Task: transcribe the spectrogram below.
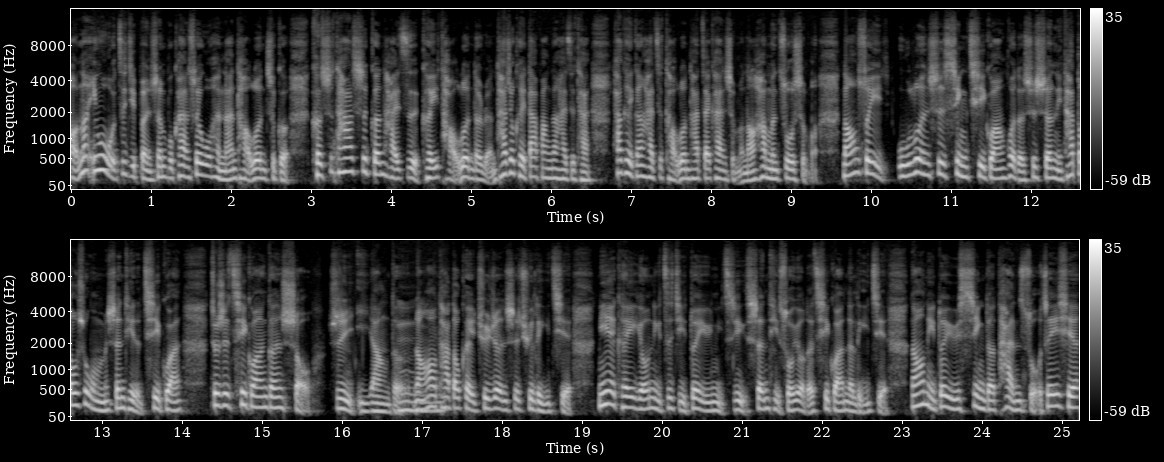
好，那因为我自己本身不看，所以我很难讨论这个。可是他是跟孩子可以讨论的人，他就可以大方跟孩子谈，他可以跟孩子讨论他在看什么，然后他们做什么。然后，所以无论是性器官或者是生理，它都是我们身体的器官，就是器官跟手是一样的。然后他都可以去认识、去理解。你也可以有你自己对于你自己身体所有的器官的理解。然后你对于性的探索，这一些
